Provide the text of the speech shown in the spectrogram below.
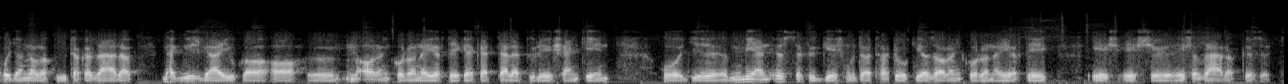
hogyan alakultak az árak, megvizsgáljuk a, a aranykorona értékeket településenként, hogy milyen összefüggés mutatható ki az aranykorona érték és, és, és az árak között.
